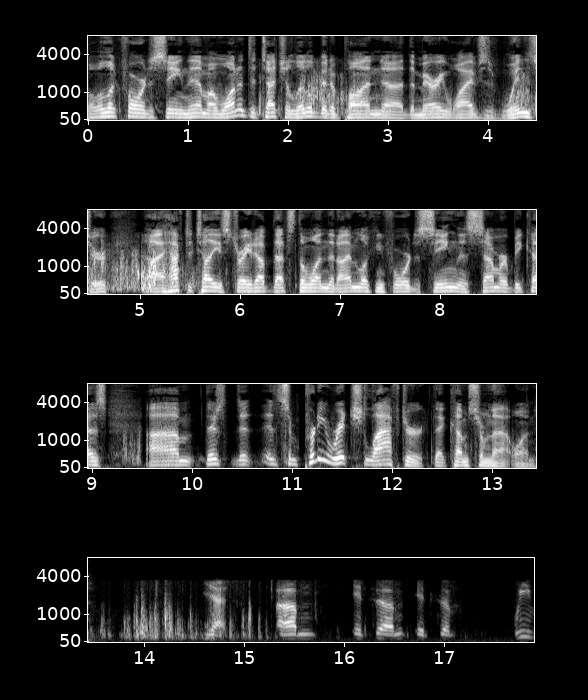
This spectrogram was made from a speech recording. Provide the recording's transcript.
Well, we'll look forward to seeing them. I wanted to touch a little bit upon uh, the Merry Wives of Windsor. Uh, I have to tell you straight up, that's the one that I'm looking forward to seeing this summer because um, there's, there's some pretty rich laughter that comes from that one. Yes, um, it's um, it's uh, we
